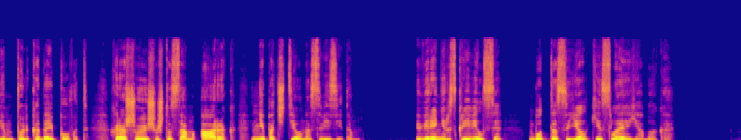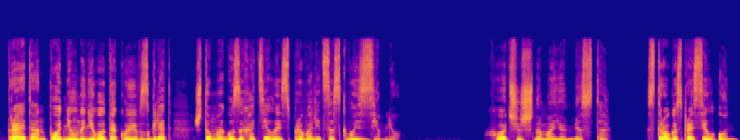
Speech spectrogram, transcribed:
Им только дай повод. Хорошо еще, что сам Арак не почтил нас визитом». Веренир скривился, будто съел кислое яблоко. Трайтан поднял на него такой взгляд, что магу захотелось провалиться сквозь землю. «Хочешь на мое место?» — строго спросил он.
